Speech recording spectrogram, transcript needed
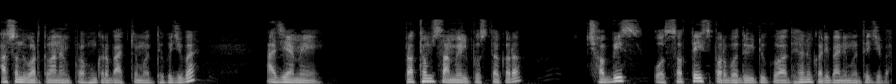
ଆସନ୍ତୁ ବର୍ତ୍ତମାନ ଆମେ ପ୍ରଭୁଙ୍କର ବାକ୍ୟ ମଧ୍ୟକୁ ଯିବା। ଆଜି ଆମେ ପ୍ରଥମ ସାମିଲ ପୁସ୍ତକର ଛବିଶ ଓ ସତେଇଶ ପର୍ବ ଦୁଇଟିକୁ ଅଧ୍ୟୟନ କରିବା ନିମନ୍ତେ ଯିବା।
